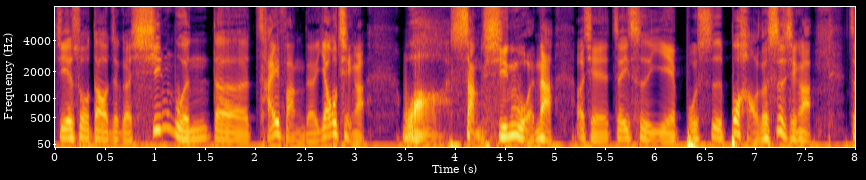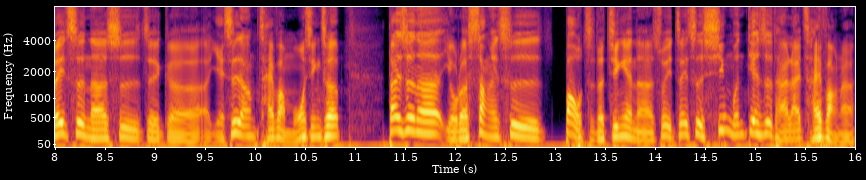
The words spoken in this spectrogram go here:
接受到这个新闻的采访的邀请啊，哇，上新闻呐！而且这一次也不是不好的事情啊，这一次呢是这个也是让采访模型车。但是呢，有了上一次报纸的经验呢，所以这次新闻电视台来采访呢，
